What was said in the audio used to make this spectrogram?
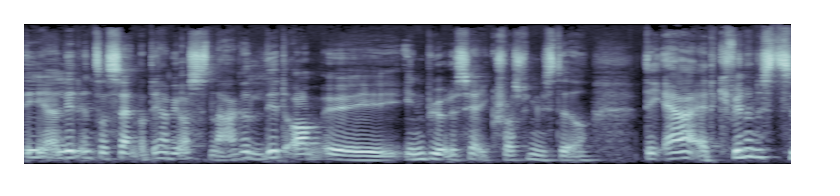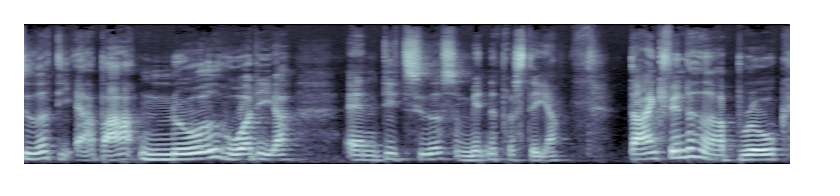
det er lidt interessant, og det har vi også snakket lidt om øh, indbyrdes her i CrossFit-ministeriet, det er, at kvindernes tider, de er bare noget hurtigere end de tider, som mændene præsterer. Der er en kvinde, der hedder Brooke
